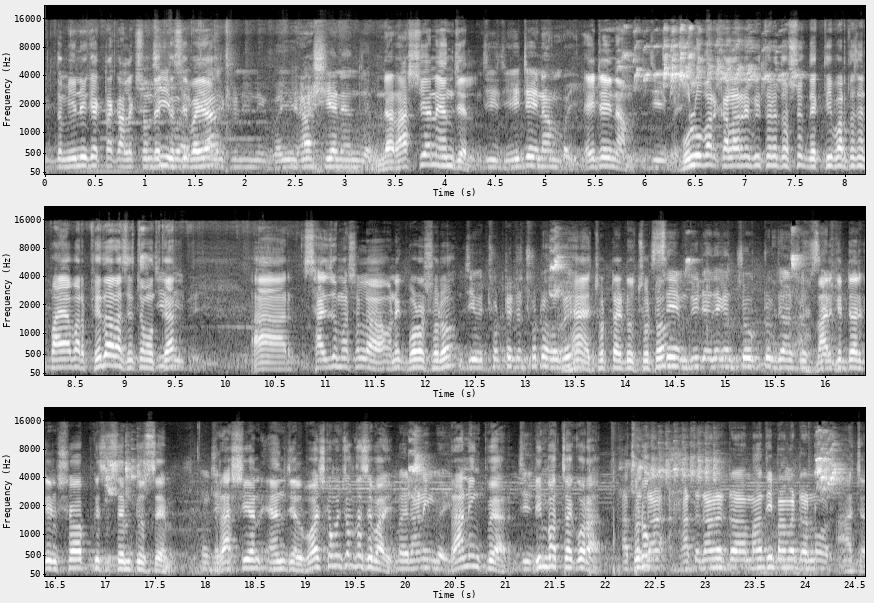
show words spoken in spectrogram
একদম ইউনিক একটা কালেকশন দেখতেছি ভাইয়া। ভাই রাশিয়ান অ্যাঞ্জেল না রাশিয়ান অ্যাঞ্জেল জি জি এটাই নাম ভাই। নাম। ভাই। কালারের ভিতরে দর্শক দেখতেই পারতেছেন পায়ে আবার ফেদার আছে চমৎকার। আর সাইজও মাসাল্লাহ অনেক বড় সড়ো। জি ছোট্ট একটু ছোট হবে। হ্যাঁ ছোট্ট একটু ছোট। সেম দুইটা দেখেন চোখ টোক মার্কেট টার্গেট সব কিছু same to same Russian angel বয়স কেমন চলতেছে ভাই? ভাই রানিং ভাই। Running pair. ডিম বাচ্চা করা। ছোট হাতে ডানেরটা মাদি বামেরটা নর আচ্ছা।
